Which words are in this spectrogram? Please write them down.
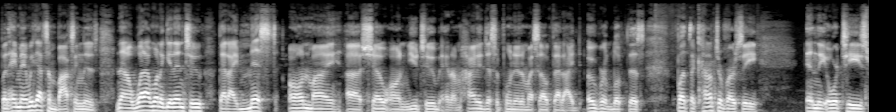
But hey, man, we got some boxing news. Now, what I want to get into that I missed on my uh, show on YouTube, and I'm highly disappointed in myself that I overlooked this, but the controversy in the Ortiz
